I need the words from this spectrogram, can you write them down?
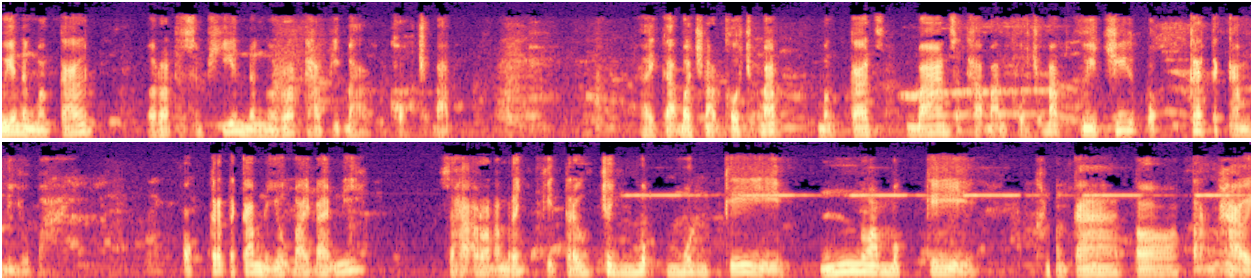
វានឹងបង្កើតរដ្ឋសភានិងរដ្ឋាភិបាលខុសច្បាប់ហើយការបោះឆ្នោតខុសច្បាប់បង្កើតបានស្ថាប័នខុសច្បាប់វាជាអក្រិតកម្មនយោបាយ អក្រិតកម្មនយោបាយបែបនេះសហរដ្ឋអាមេរិកគេត្រូវចេញមុខមុនគេនាំមុខគេក្នុងការតតាំងហើយ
